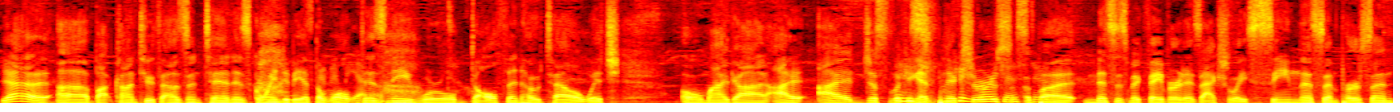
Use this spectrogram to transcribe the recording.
yeah, uh, BotCon 2010 is going to be at the Walt be a- Disney World Dolphin Hotel, which, oh my God, I I just looking It's at fucking pictures, gorgeous, dude. but Mrs. McFavorite has actually seen this in person,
